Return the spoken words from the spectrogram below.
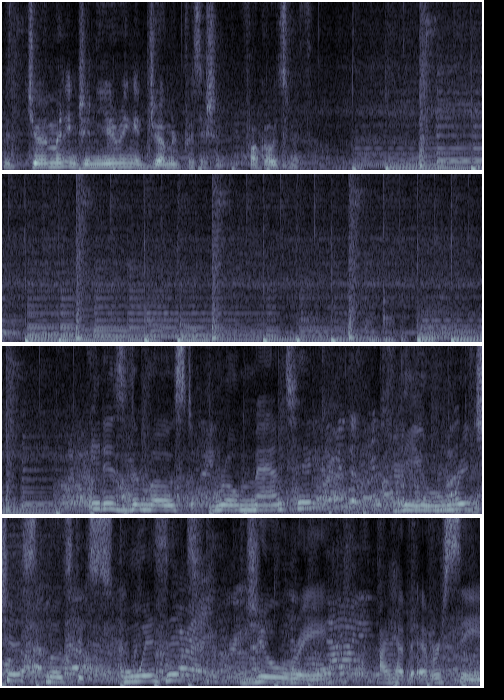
with German engineering and German precision for Goldsmith. It is the most romantic, the richest, most exquisite jewelry I have ever seen.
